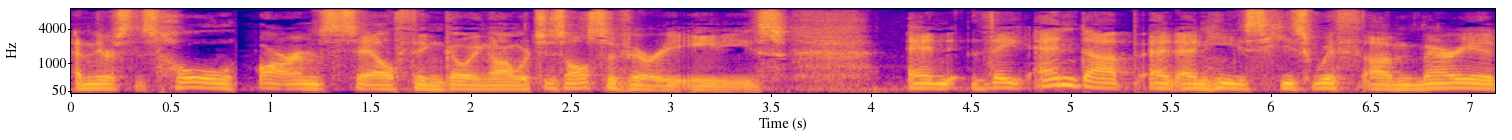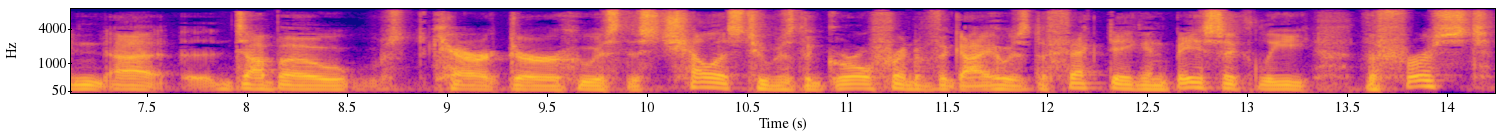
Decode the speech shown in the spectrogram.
and there's this whole arms sale thing going on, which is also very 80s. And they end up, and, and he's he's with um, Maryam uh, d'Abo's character, who is this cellist who was the girlfriend of the guy who was defecting, and basically the first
